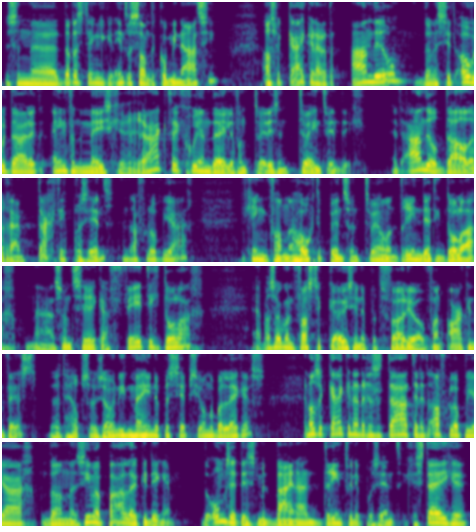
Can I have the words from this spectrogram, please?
Dus een, uh, dat is denk ik een interessante combinatie. Als we kijken naar het aandeel, dan is dit overduidelijk een van de meest geraakte groeiaandelen van 2022. Het aandeel daalde ruim 80% in het afgelopen jaar. Het ging van een hoogtepunt zo'n 233 dollar naar zo'n circa 40 dollar. Er was ook een vaste keuze in het portfolio van Ark Invest. Dus dat helpt sowieso niet mee in de perceptie onder beleggers. En als we kijken naar de resultaten in het afgelopen jaar, dan zien we een paar leuke dingen. De omzet is met bijna 23% gestegen.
